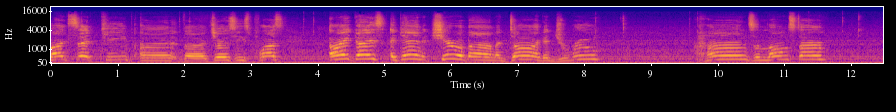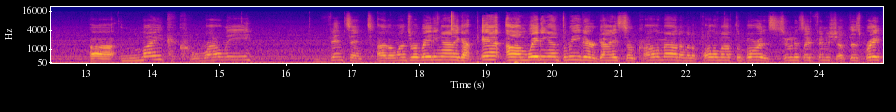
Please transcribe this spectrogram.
Alright, set keep on the jerseys plus. Alright, guys, again, Cherubim, a dog, a Drew, Hans, a Lone Star, uh, Mike, Crowley, Vincent are the ones we're waiting on. I got Pat um, waiting on three there, guys, so call them out. I'm going to pull them off the board as soon as I finish up this break.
